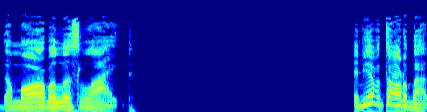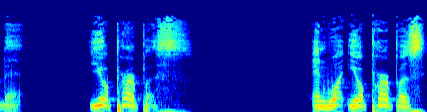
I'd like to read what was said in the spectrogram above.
the marvelous light? Have you ever thought about that? Your purpose and what your purpose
